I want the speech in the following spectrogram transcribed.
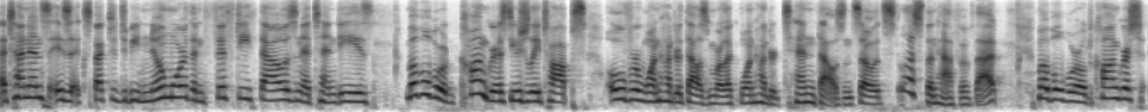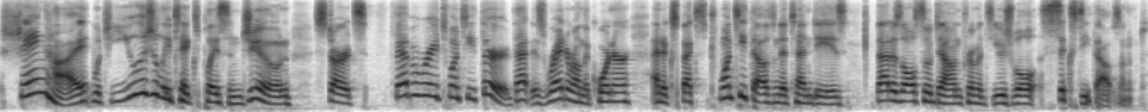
Attendance is expected to be no more than 50,000 attendees. Mobile World Congress usually tops over 100,000, more like 110,000. So it's less than half of that. Mobile World Congress Shanghai, which usually takes place in June, starts February 23rd. That is right around the corner and expects 20,000 attendees. That is also down from its usual 60,000.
